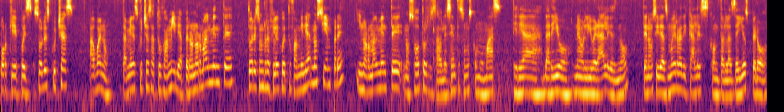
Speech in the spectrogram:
Porque pues solo escuchas Ah, bueno, también escuchas a tu familia, pero normalmente tú eres un reflejo de tu familia, no siempre, y normalmente nosotros los adolescentes somos como más, diría Darío, neoliberales, ¿no? Tenemos ideas muy radicales contra las de ellos, pero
